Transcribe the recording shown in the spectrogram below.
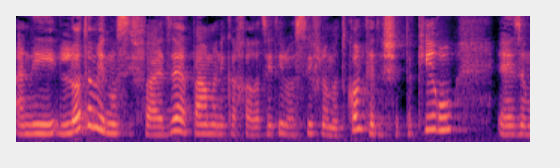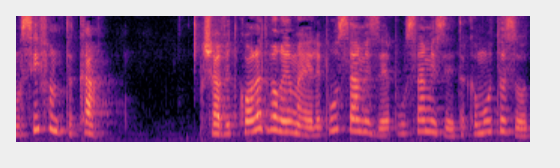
אני לא תמיד מוסיפה את זה, הפעם אני ככה רציתי להוסיף למתכון כדי שתכירו, זה מוסיף המתקה. עכשיו את כל הדברים האלה, פרוסה מזה, פרוסה מזה, את הכמות הזאת,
